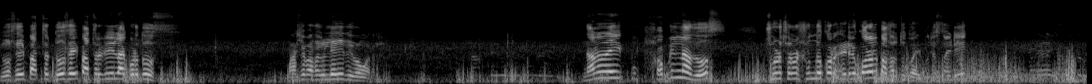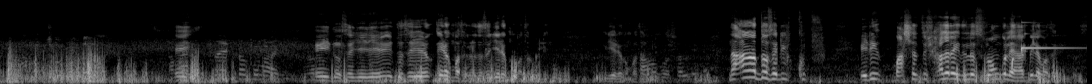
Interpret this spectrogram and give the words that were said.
দোষ এই পাথর, দোষ এই পাথরগুলি লাগবে দোষ। পাশে পাথরগুলি লেগে দিব আমার। না না এই সবগুলি না দোষ। ছোট ছোট, সুন্দর কর এটা করাল পাথর তো কয় বুঝছ না এটি? এই এই দোষ, এই যে, এই- দোষ এরকম পাথরগুলি, দোষ, এই এরকম পাথরগুলি এরকম পাথরগুলি। না না, দোষ, এটি খুব এটি বাসায় তুই সাজা রেখে দিলে রং করলে হ্যাপিলে পাথর দোষ।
